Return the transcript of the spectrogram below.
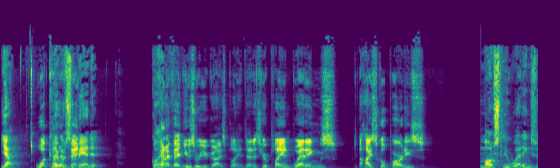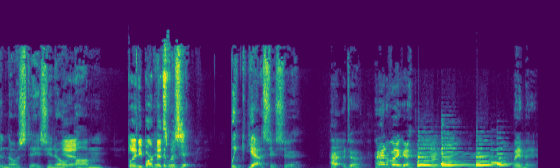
Yeah. What kind there of was a band? Go What ahead. kind of venues were you guys playing, Dennis? You were playing weddings, high school parties, Mostly weddings in those days, you know. Yeah. Um, playing any bar there was mitzvahs. it. We yes, yes, sir. How, how do I get? Wait a minute.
